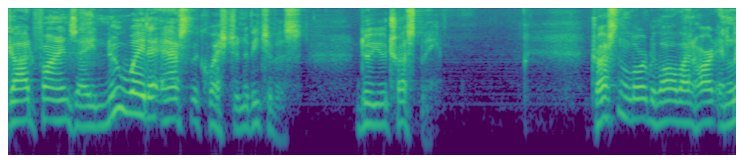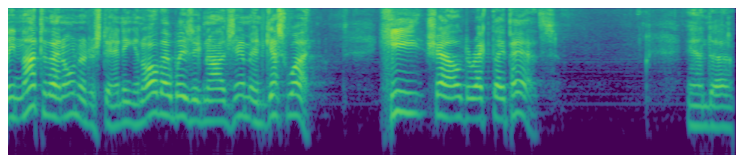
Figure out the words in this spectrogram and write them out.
God finds a new way to ask the question of each of us Do you trust me? Trust in the Lord with all thine heart and lean not to thine own understanding. In all thy ways acknowledge him, and guess what? He shall direct thy paths and uh,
